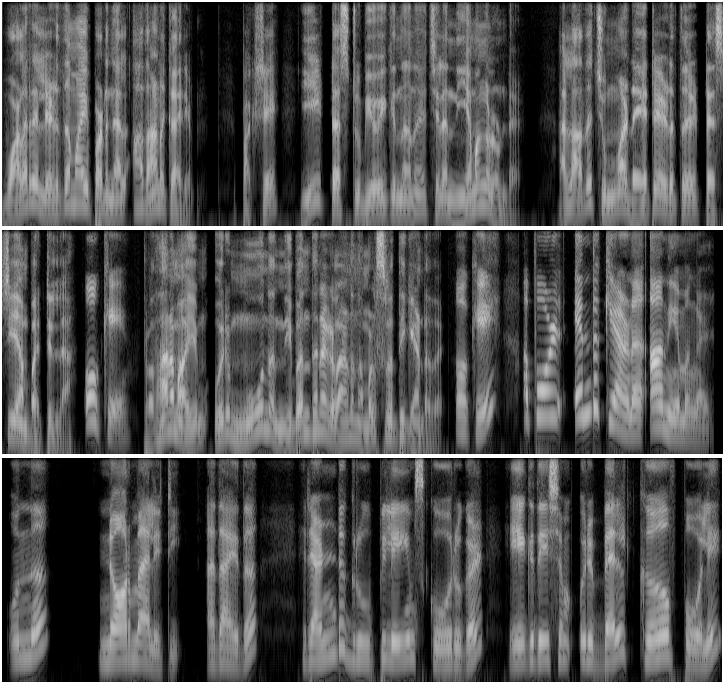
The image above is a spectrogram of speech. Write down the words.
വളരെ ലളിതമായി പറഞ്ഞാൽ അതാണ് കാര്യം. പക്ഷേ ഈ ടെസ്റ്റ് ഉപയോഗിക്കുന്നതിന് ചില നിയമങ്ങളുണ്ട്. അല്ലാതെ ചുമ്മാ ഡേറ്റ എടുത്ത് ടെസ്റ്റ് ചെയ്യാൻ പറ്റില്ല. ഓക്കെ. പ്രധാനമായും ഒരു മൂന്ന് നിബന്ധനകളാണ് നമ്മൾ ശ്രദ്ധിക്കേണ്ടത്. ഓക്കെ. അപ്പോൾ എന്തൊക്കെയാണ് ആ നിയമങ്ങൾ? ഒന്ന് നോർമാലിറ്റി. അതായത് രണ്ട് ഗ്രൂപ്പിലെയും സ്കോറുകൾ ഏകദേശം ഒരു ബെൽ കേർവ് പോലെ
